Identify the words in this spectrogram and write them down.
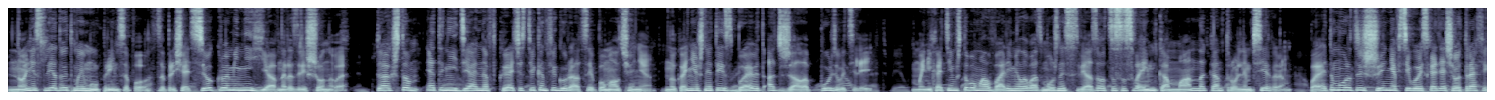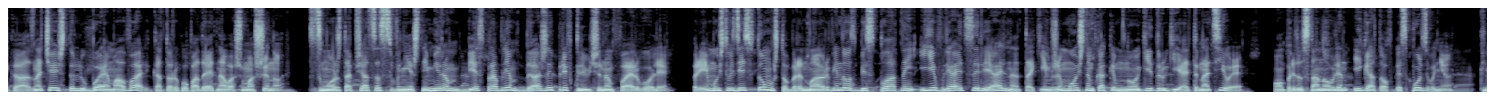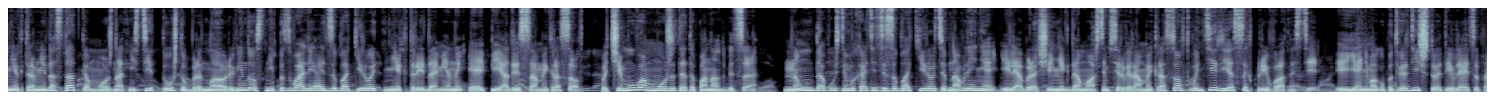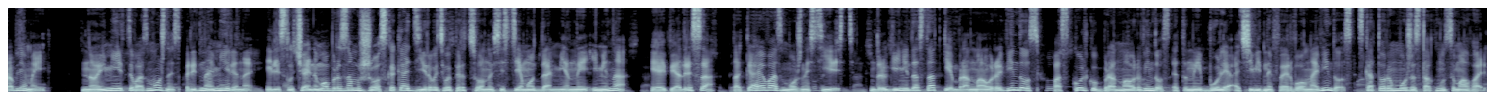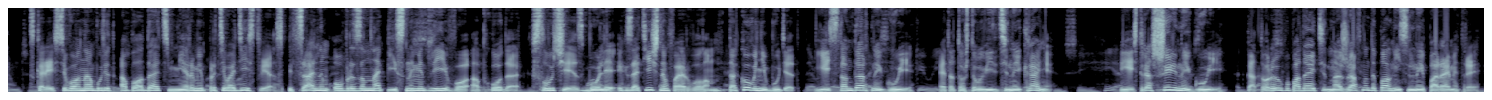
но не следует моему принципу запрещать все, кроме неявно разрешенного. Так что это не идеально в качестве конфигурации по умолчанию. Но, конечно, это избавит от жалоб пользователей. Мы не хотим, чтобы Malware имела возможность связываться со своим командно-контрольным сервером. Поэтому разрешение всего исходящего трафика означает, что любая Malware, которая попадает на вашу машину, сможет общаться с внешним миром без проблем даже при включенном фаерволе. Преимущество здесь в том, что Brandmauer Windows бесплатный и является реально таким же мощным, как и многие другие альтернативы. Он предустановлен и готов к использованию. К некоторым недостаткам можно отнести то, что Brandmauer Windows не позволяет заблокировать некоторые домены и IP-адреса Microsoft. Почему вам может это понадобиться? Ну, допустим, вы хотите заблокировать обновления или обращение к домашним серверам Microsoft в интересах приватности. И я не могу подтвердить, что это является проблемой. Но имеется возможность преднамеренно или случайным образом жестко кодировать в операционную систему доменные имена и IP-адреса. Такая возможность есть. Другие недостатки Brandmauer Windows, поскольку Brandmauer Windows — это наиболее очевидный фаервол на Windows, с которым может столкнуться Malware. Скорее всего, она будет обладать мерами противодействия, специальным образом написанными для его обхода. В случае с более экзотичным фаерволом такого не будет. Есть стандартный GUI. Это то, что вы видите на экране. Есть расширенный GUI, в который вы попадаете, нажав на дополнительные параметры.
